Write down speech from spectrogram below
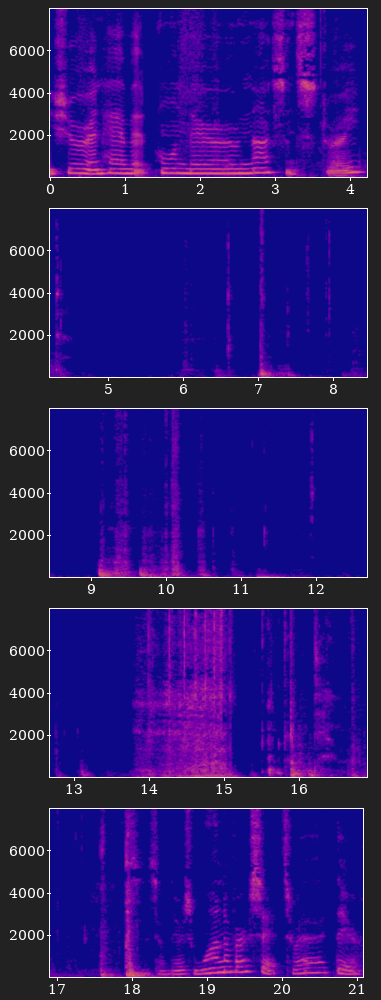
be sure and have it on there nice and straight. So there's one of our sets right there.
